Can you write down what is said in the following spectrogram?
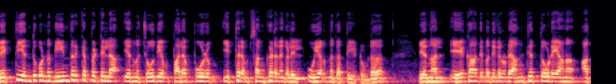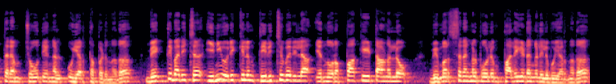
വ്യക്തി എന്തുകൊണ്ട് നിയന്ത്രിക്കപ്പെട്ടില്ല എന്ന ചോദ്യം പലപ്പോഴും ഇത്തരം സംഘടനകളിൽ ഉയർന്നു കത്തിയിട്ടുണ്ട്. എന്നാൽ ഏകാധിപതികളുടെ അന്ത്യത്തോടെയാണ് അത്തരം ചോദ്യങ്ങൾ ഉയർത്തപ്പെടുന്നത്. വ്യക്തി മരിച്ച് ഇനി ഒരിക്കലും തിരിച്ചു വരില്ല എന്നുറപ്പാക്കിയിട്ടാണല്ലോ വിമർശനങ്ങൾ പോലും പലയിടങ്ങളിലും ഉയർന്നത്.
